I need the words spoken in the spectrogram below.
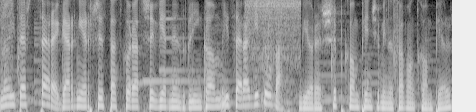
No i też cerę, garnier czysta skóra 3 w jednym z glinką i cera gituwa. Biorę szybką 5-minutową kąpiel.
